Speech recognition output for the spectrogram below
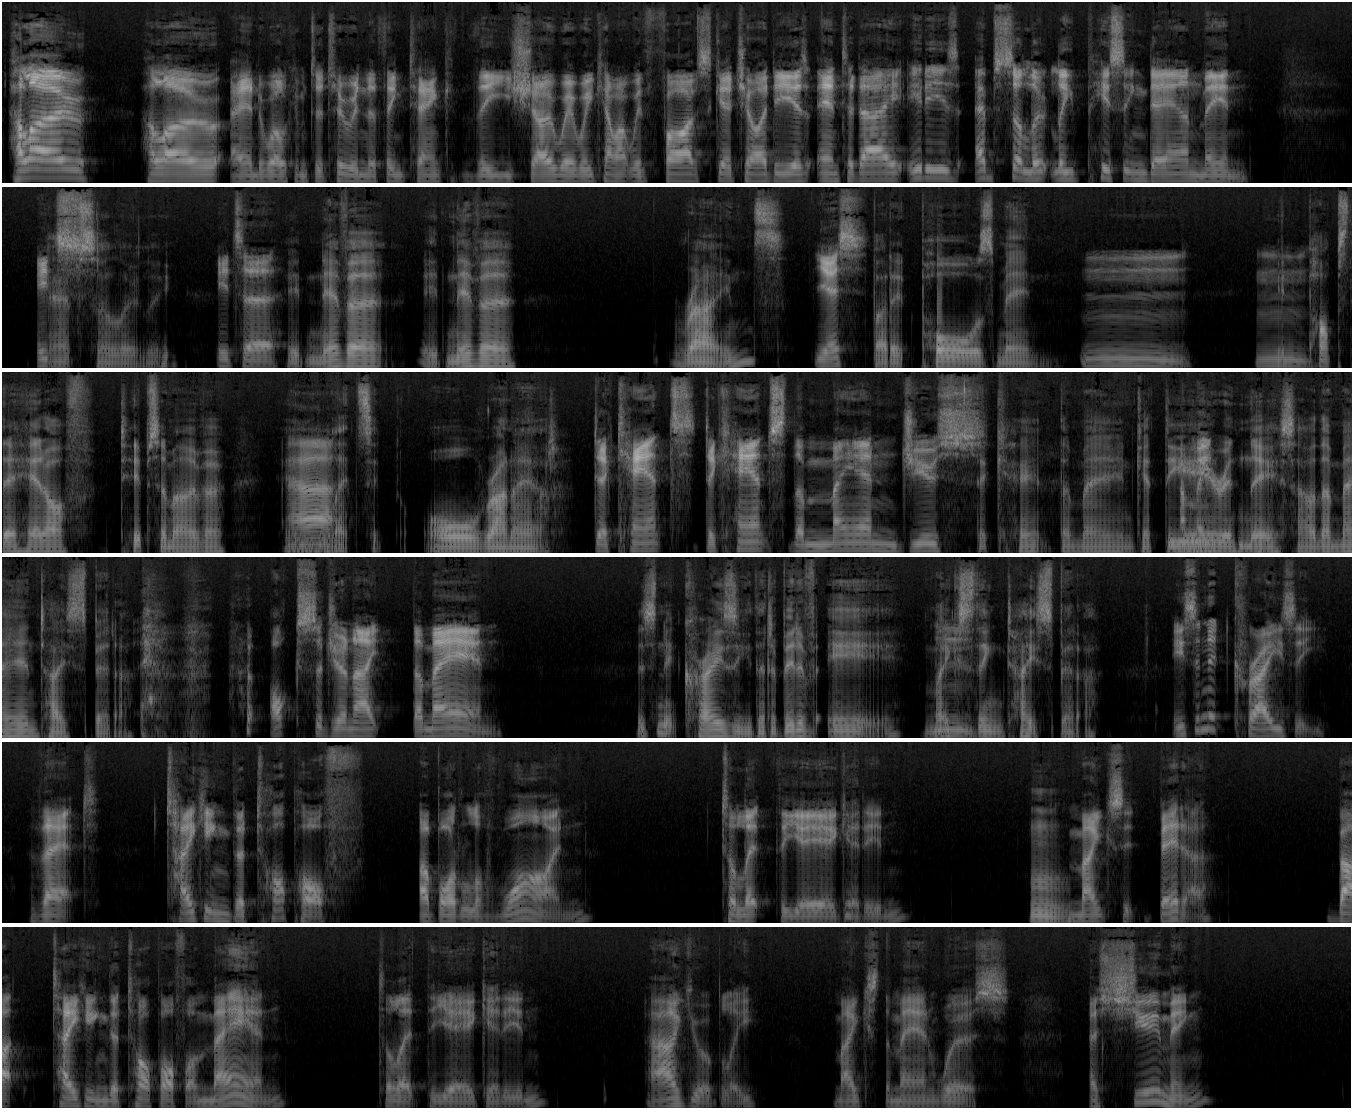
Hello, hello, and welcome to Two in the Think Tank, the show where we come up with five sketch ideas, and today it is absolutely pissing down men. It's Absolutely. it's a It never it never rains, yes. but it pours men. Mm, It pops their head off, tips them over, and Ah. lets it all run out. Decants decants the man juice, Decant the man, get the I mean- air in there so the man tastes better. oxygenate the man. Isn't it crazy that a bit of air makes Mm. thing taste better? Isn't it crazy that taking the top off a bottle of wine to let the air get in makes it better, but taking the top off a man to let the air get in arguably makes the man worse? Assuming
